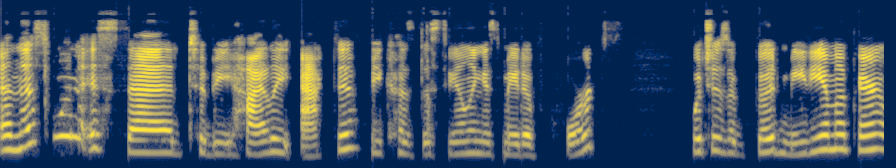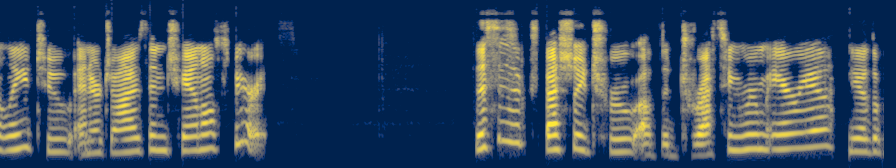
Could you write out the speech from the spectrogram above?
And this one is said to be highly active because the ceiling is made of quartz, which is a good medium apparently to energize and channel spirits. This is especially true of the dressing room area near the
